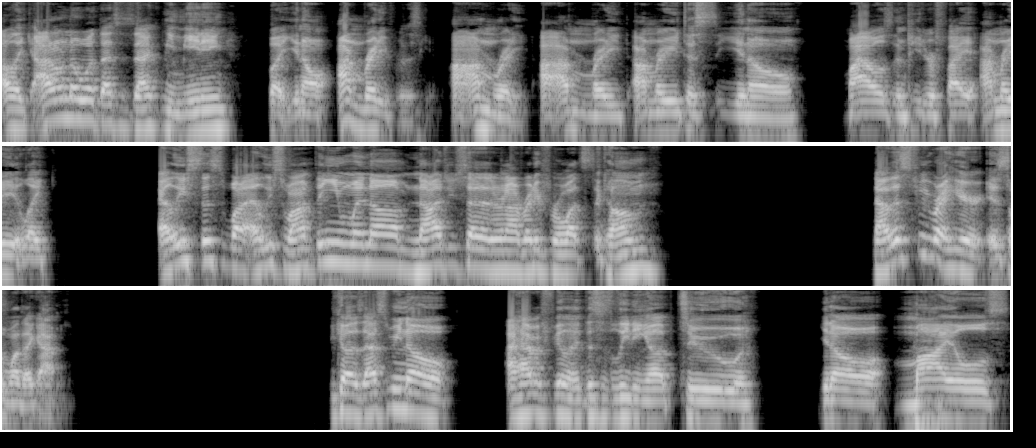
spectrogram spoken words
like. I don't know what that's exactly meaning, but you know, I'm ready for this game. I'm ready. I'm ready. I'm ready to see you know Miles and Peter fight. I'm ready. Like, at least this is what at least what I'm thinking when um Nadji said that they're not ready for what's to come. Now, this tweet right here is the one that got me because as we know, I have a feeling this is leading up to you know Miles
